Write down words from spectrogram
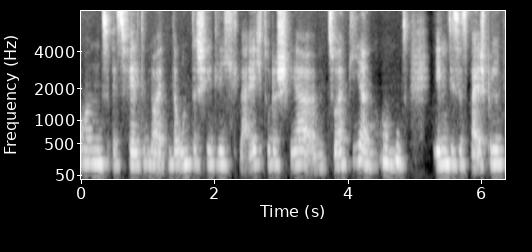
und es fällt den Leuten da unterschiedlich leicht oder schwer ähm, zu agieren. Mhm. Und eben dieses Beispiel,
